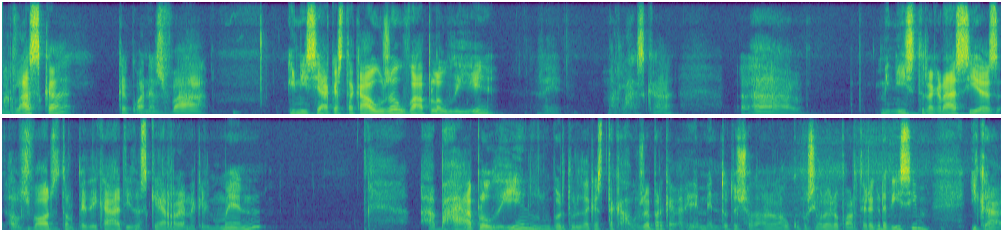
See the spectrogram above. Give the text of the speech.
Marlaska, que quan es va iniciar aquesta causa ho va aplaudir. dir, Marlaska, eh, ministre gràcies als vots del PDeCAT i d'Esquerra en aquell moment, eh, va aplaudir l'obertura d'aquesta causa perquè, evidentment, tot això de l'ocupació de l'aeroport era gravíssim i que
